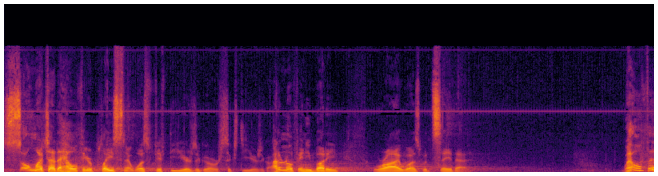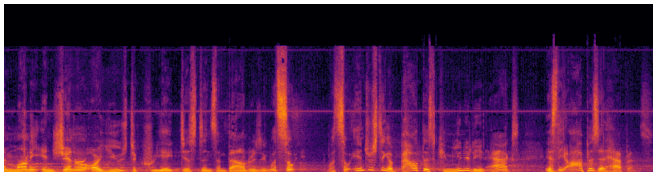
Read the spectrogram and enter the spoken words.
so much at a healthier place than it was 50 years ago or 60 years ago. I don't know if anybody where I was would say that. Wealth and money in general are used to create distance and boundaries. What's so what's so interesting about this community in Acts is the opposite happens.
